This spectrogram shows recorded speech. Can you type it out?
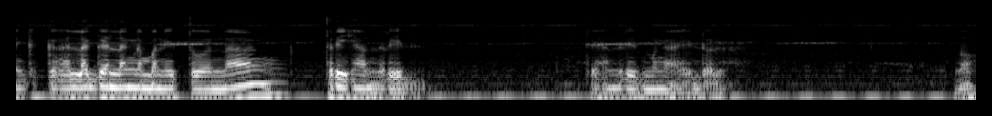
nagkakahalaga lang naman ito ng 300 300 mga idol. No?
